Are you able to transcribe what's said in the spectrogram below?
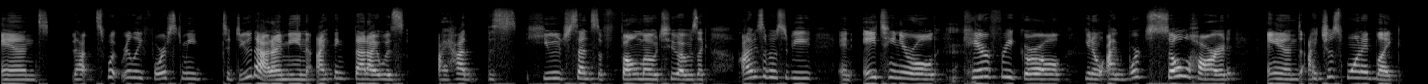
And that's what really forced me to do that. I mean, I think that I was I had this huge sense of FOMO too. I was like, I'm supposed to be an 18 year old carefree girl. You know, I worked so hard and I just wanted like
